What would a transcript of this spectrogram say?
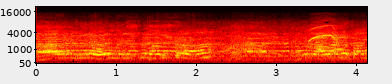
ನಾವೇನಿಲ್ಲ ಹೋಮ್ ಮಿನಿಸ್ಟರ್ ಮಾಡಿದ್ರ ನೀವು ಅವಾಗೆ ಬಾಯ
